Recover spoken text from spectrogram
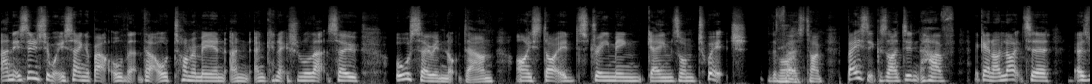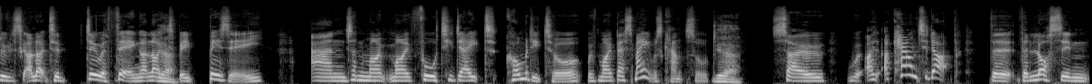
And it's interesting what you're saying about all that, that autonomy and, and, and connection, all that. So, also in lockdown, I started streaming games on Twitch for the Right. first time. Basically, because I didn't have. Again, I like to, as we've discussed I like to do a thing. I like Yeah. to be busy, and, and my my forty date comedy tour with my best mate was cancelled. Yeah. So I counted up the, the loss in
